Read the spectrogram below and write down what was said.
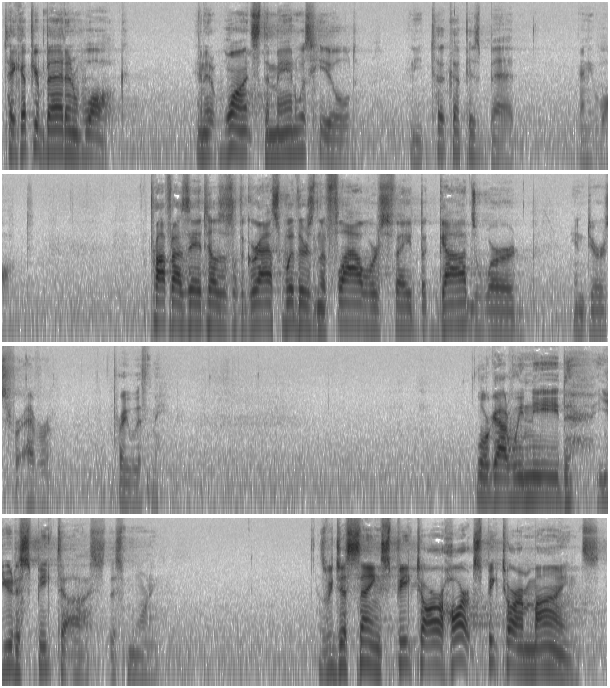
take up your bed, and walk. And at once the man was healed, and he took up his bed and he walked. The prophet Isaiah tells us that the grass withers and the flowers fade, but God's word endures forever. Pray with me. Lord God, we need you to speak to us this morning. As we just sang, speak to our hearts, speak to our minds.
